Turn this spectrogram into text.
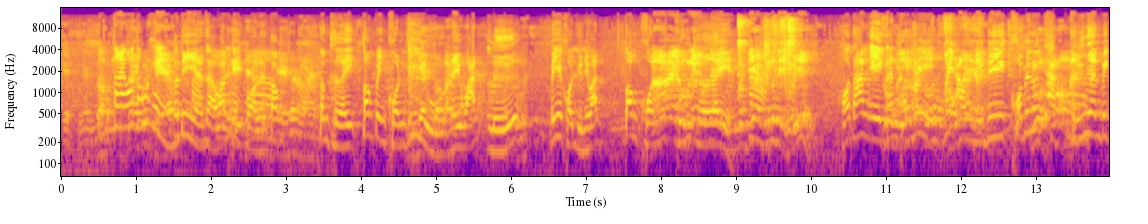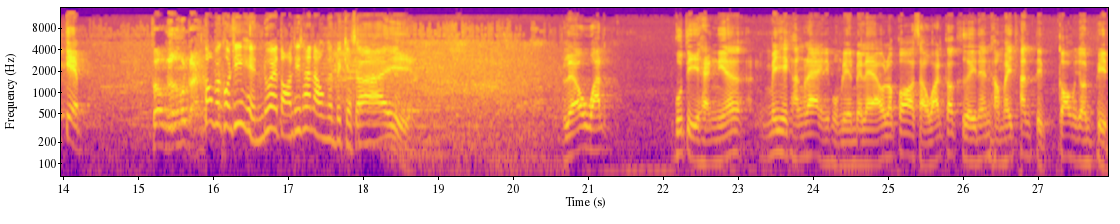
เก็บเงินต้อง แสดงว่าต้องเห็น ก็นี่ไงสารวัตรเคยบอกเลยต้องต้องเคยต้องเป็นคนที่อยู่ในวัดหรือไม่ใช่คนอยู่ในวัด ต้องคนที่คุ้นเคยมันเดียวถึงมันอุ้ย เพราะท่านเองนั้นไม่ไม่เอาอยู่ดีคนไม่รู้จักถือเงินไปเก็บ ต้องเหลืองอนกันต้องเป็นคนที่เห็นด้วยตอนที่ท่านเอาเงินไปเก็บตรงใช่ นั้นแล้ววัด กุฏิแห่งเนี้ยไม่ใช่ครั้งแรกนี่ผมเรียนไปแล้ว แล้วก็สารวัตรก็เคยแนะนำให้ท่านติดกล้องวงจรปิด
